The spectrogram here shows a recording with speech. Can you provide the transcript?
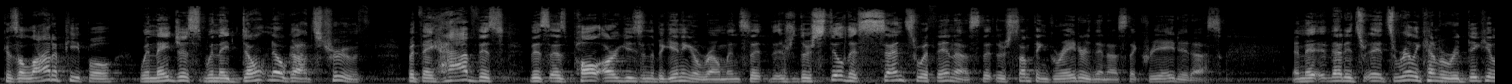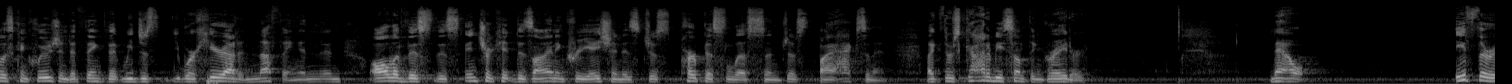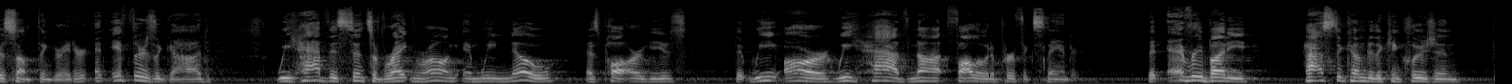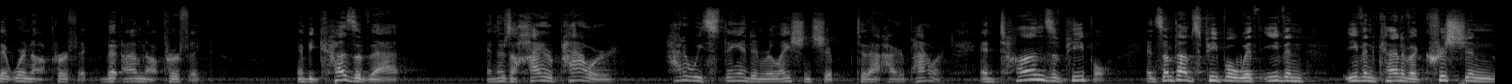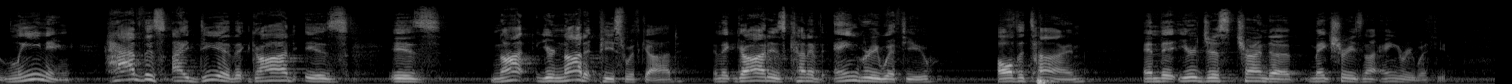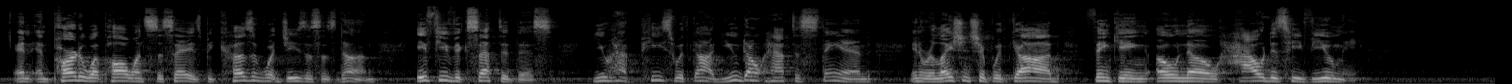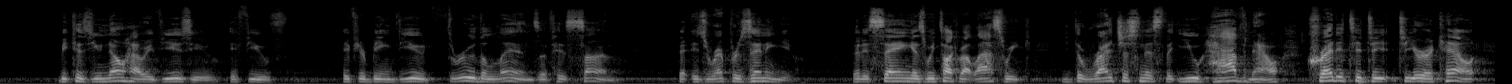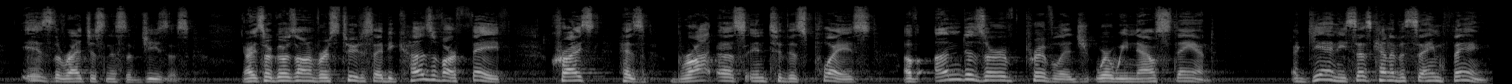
Because a lot of people when they just when they don't know god's truth but they have this, this, as Paul argues in the beginning of Romans, that there's, there's still this sense within us that there's something greater than us that created us. And that it's, it's really kind of a ridiculous conclusion to think that we just, we're here out of nothing. And, and all of this, this intricate design and creation is just purposeless and just by accident. Like there's got to be something greater. Now, if there is something greater, and if there's a God, we have this sense of right and wrong, and we know, as Paul argues, that we are, we have not followed a perfect standard. That everybody has to come to the conclusion that we're not perfect, that I'm not perfect. And because of that, and there's a higher power, how do we stand in relationship to that higher power? And tons of people, and sometimes people with even, even kind of a Christian leaning, have this idea that God is, is not, you're not at peace with God, and that God is kind of angry with you all the time, and that you're just trying to make sure he's not angry with you. And, and part of what Paul wants to say is because of what Jesus has done, if you've accepted this, you have peace with God. You don't have to stand in a relationship with God thinking, oh no, how does he view me? Because you know how he views you if, you've, if you're being viewed through the lens of his son that is representing you, that is saying, as we talked about last week, the righteousness that you have now credited to, to your account is the righteousness of Jesus. All right, so it goes on in verse 2 to say, Because of our faith, Christ has brought us into this place of undeserved privilege where we now stand. Again, he says kind of the same thing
